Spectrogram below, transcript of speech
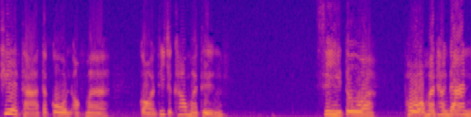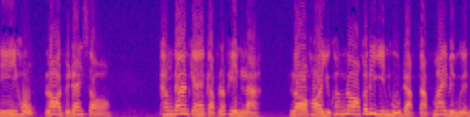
เชษฐาตะโกนออกมา ก่อนที่จะเข้ามาถึง สี่ตัวโผล่ออกมาทางด้านนี้หกลอดไปได้สองทางด้านแกกับระพินล่ะ รอคอยอยู่ข้างนอกก็ได้ยินหูดับตับไหมไปเหมือน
